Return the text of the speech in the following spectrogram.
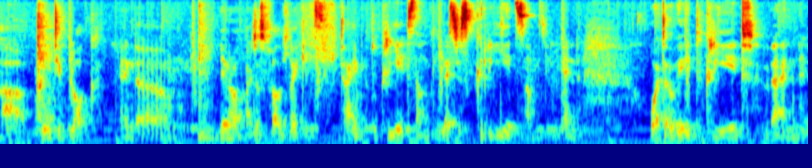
a creative block and um, you know i just felt like it's time to create something let's just create something and what a way to create than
